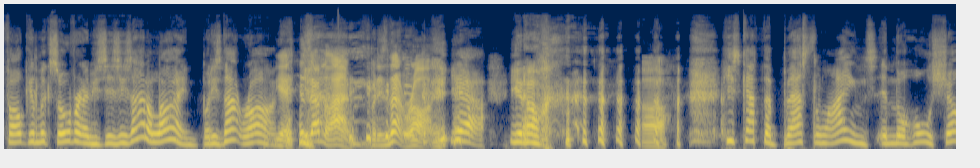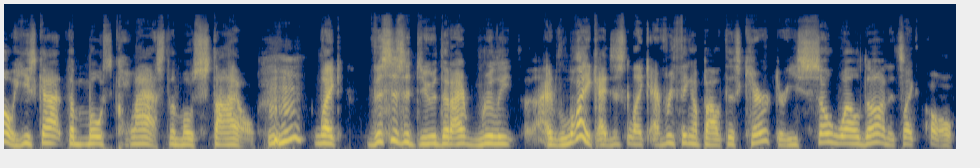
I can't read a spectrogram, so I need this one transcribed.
Falcon looks over at him, he says he's out of line, but he's not wrong. Yeah, he's not line, but he's not wrong. yeah, you know, Oh, he's got the best lines in the whole show. He's got the most class, the most style. hmm Like this is a dude that I really I like. I just like everything about this character. He's so well done. It's like, oh,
